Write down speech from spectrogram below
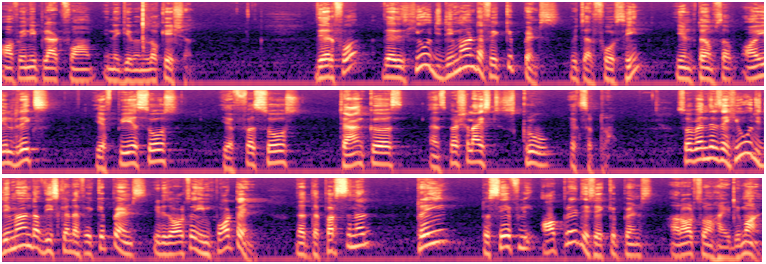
of any platform in a given location. Therefore, there is huge demand of equipments which are foreseen in terms of oil rigs, FPSOs, FSOs, tankers and specialized screw etc. So, when there is a huge demand of these kind of equipments, it is also important that the personnel trained to safely operate these equipments are also on high demand.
